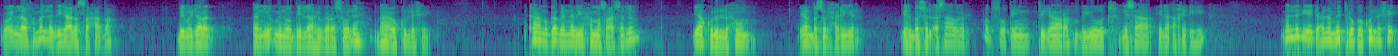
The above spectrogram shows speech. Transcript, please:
وإلا فما الذي جعل الصحابة بمجرد أن يؤمنوا بالله وبرسوله باعوا كل شيء؟ كانوا قبل النبي محمد صلى الله عليه وسلم يأكلوا اللحوم يلبسوا الحرير يلبسوا الأساور مبسوطين تجارة بيوت نساء إلى آخره. ما الذي يجعلهم يتركوا كل شيء؟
